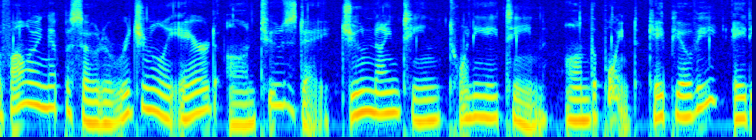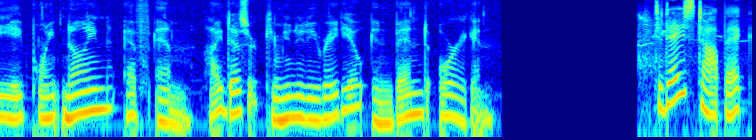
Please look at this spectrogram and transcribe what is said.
The following episode originally aired on Tuesday, June 19, 2018, on The Point, KPOV 88.9 FM, High Desert Community Radio in Bend, Oregon. Today's topic,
